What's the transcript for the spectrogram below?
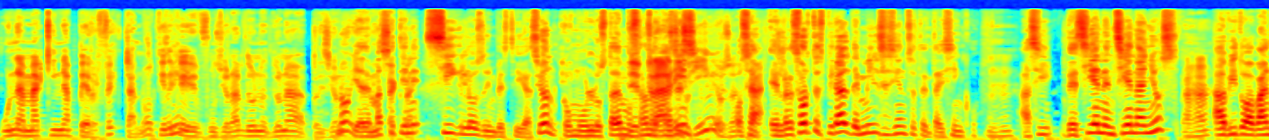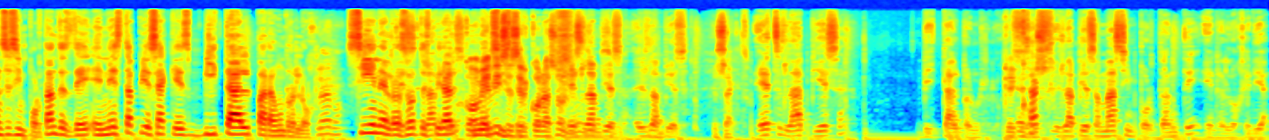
una máquina perfecta, ¿no? Tiene Sí. que funcionar de una, de una presión. No, y además que tiene siglos de investigación, como lo está demostrando Detrás de Karim. sí, o sea. o sea, el resorte espiral de 1675. Así, de 100 en 100 años, Ajá. ha habido avances importantes de, en esta pieza que es vital para un reloj. Claro. Sin el resorte la espiral. Como no dices, el corazón. ¿no? Es la pieza, es la pieza. Exacto. Esta es la pieza vital para un reloj. Exacto. Es la pieza más importante en relojería,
